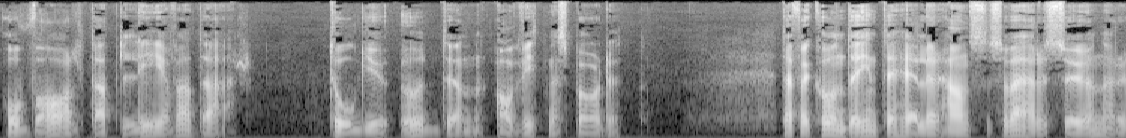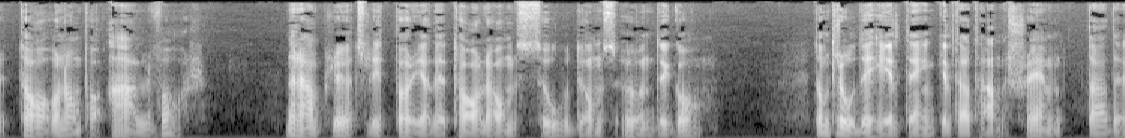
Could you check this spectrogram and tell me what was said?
och valt att leva där tog ju udden av vittnesbördet. Därför kunde inte heller hans svärsöner ta honom på allvar när han plötsligt började tala om Sodoms undergång. De trodde helt enkelt att han skämtade,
